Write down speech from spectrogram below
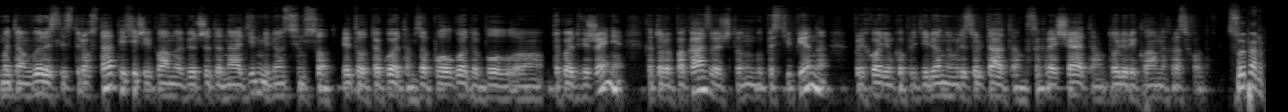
мы там выросли с 300 тысяч рекламного бюджета на 1 миллион 700. Это вот такое там за полгода было э, такое движение, которое показывает, что ну, мы постепенно приходим к определенным результатам, сокращая там долю рекламных расходов. Супер,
